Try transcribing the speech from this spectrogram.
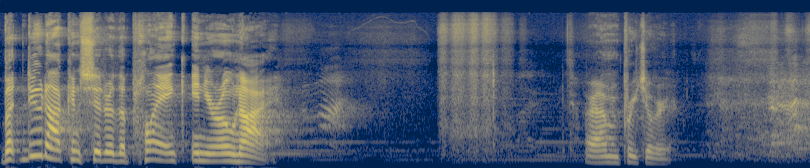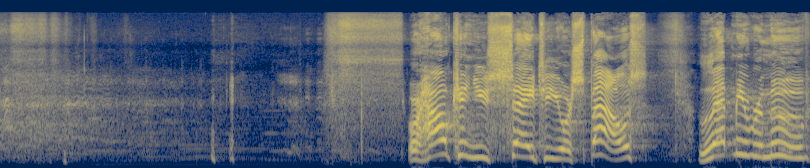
but do not consider the plank in your own eye? All right, I'm going to preach over here. or how can you say to your spouse, Let me remove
